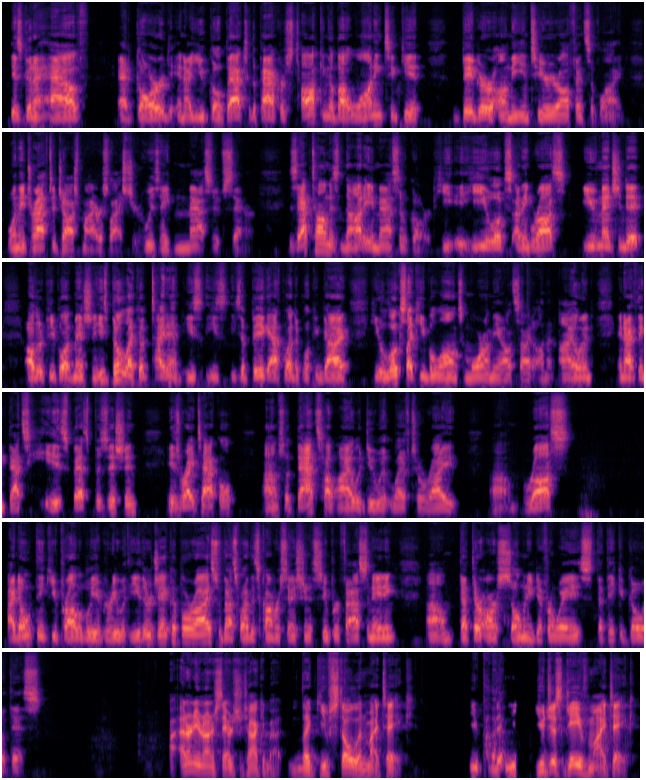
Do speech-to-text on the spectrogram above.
is going to have at guard. And I, you go back to the Packers talking about wanting to get bigger on the interior offensive line when they drafted Josh Myers last year, who is a massive center. Zach Tom is not a massive guard. He he looks. I think Ross, you mentioned it. Other people have mentioned he's built like a tight end. He's he's he's a big athletic looking guy. He looks like he belongs more on the outside on an island, and I think that's his best position is right tackle. Um, so that's how I would do it, left to right. Um, Ross, I don't think you probably agree with either Jacob or I, so that's why this conversation is super fascinating. Um, that there are so many different ways that they could go with this. I don't even understand what you're talking about. Like you've stolen my take. You th- you, you just gave my take.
